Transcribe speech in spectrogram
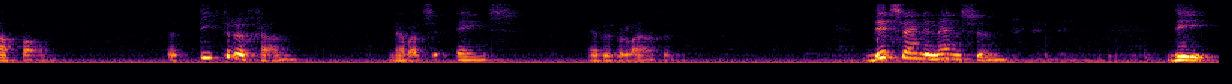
afvallen. Dat die teruggaan naar wat ze eens hebben verlaten. Dit zijn de mensen die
